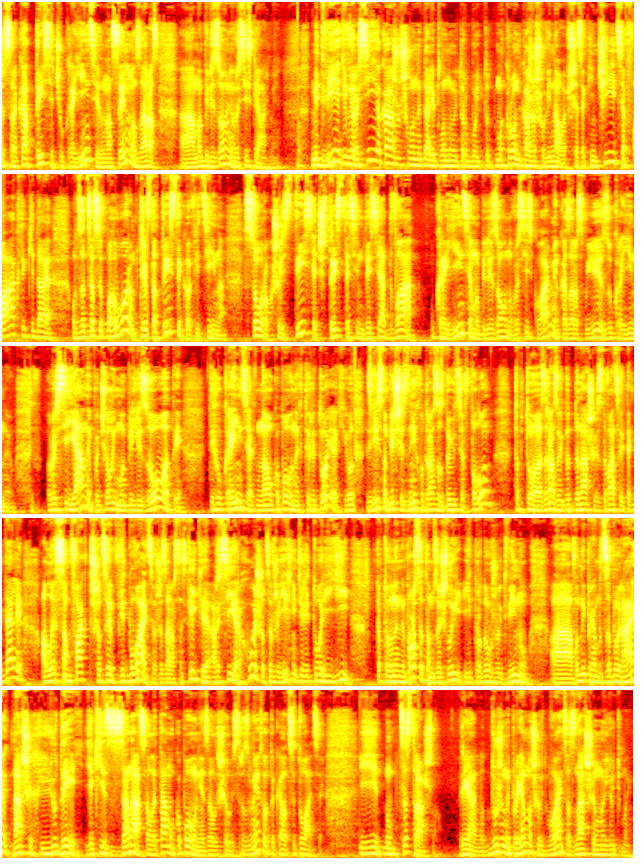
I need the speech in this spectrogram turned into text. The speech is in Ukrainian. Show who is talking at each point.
Speaker 1: більше 40 тисяч українців насильно зараз мобілізовані в російській армії. Медведєв і Росія кажуть, що вони далі планують робити. Тут Макрон каже, що війна взагалі закінчиться, факти кидає. От за це все поговоримо. Три статистика офіційна: 46 тисяч 372 українця мобілізовано в російську армію, яка зараз воює з Україною. Росіяни почали мобілізовувати тих українців на окупованих територіях, і от звісно, більшість з них одразу здаються в полон, тобто зразу йдуть до наших здаватися і так далі. Але сам факт, що це відбувається вже зараз, наскільки Росія рахує, що це вже їхні території, тобто вони не просто там зайшли і продовжують війну, а вони прям забирають наших людей, які за нас, але там окуповані залишились. Розумієте, така от ситуація. І ну це страшно. Реально дуже неприємно, що відбувається з нашими людьми.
